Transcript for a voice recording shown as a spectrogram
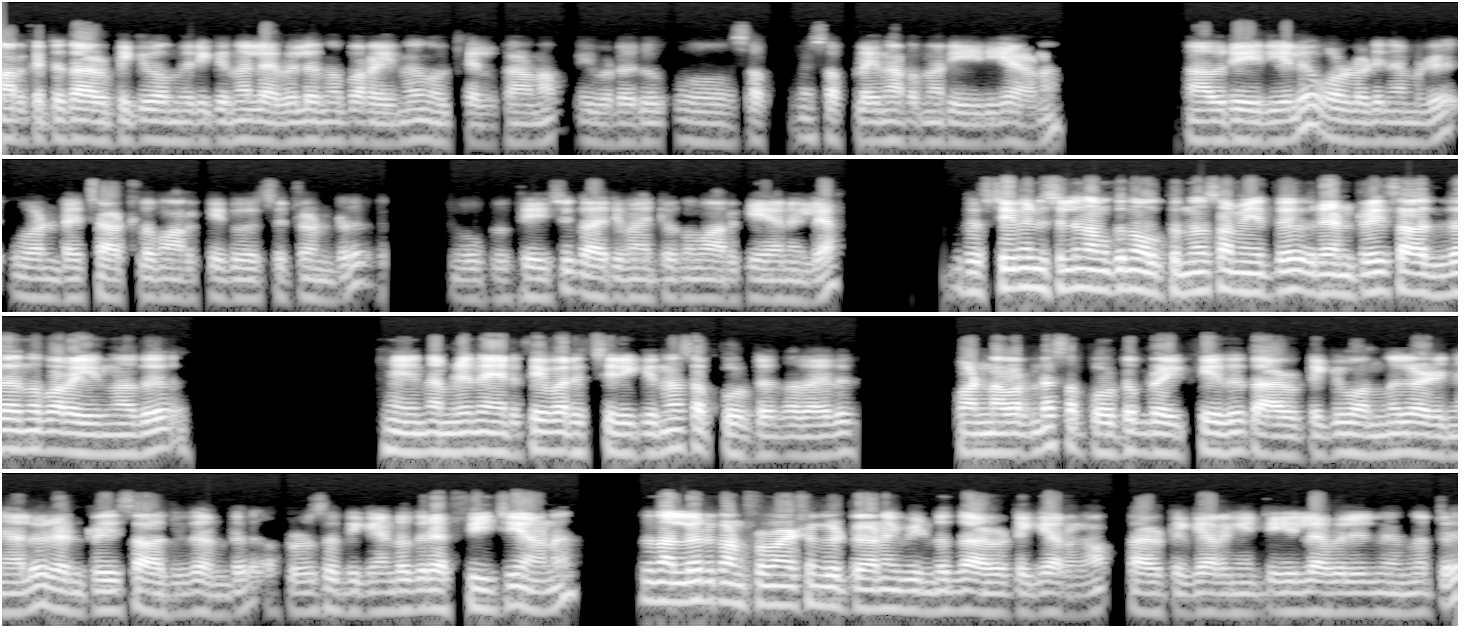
മാർക്കറ്റ് താഴോട്ടേക്ക് വന്നിരിക്കുന്ന ലെവൽ എന്ന് പറയുന്നത് നോക്കിയാൽ കാണാം. ഇവിടെ ഒരു സപ്ലൈ നടന്ന ഒരു ഏരിയ ആണ്. ആ ഒരു ഏരിയയിൽ ഓൾറെഡി നമ്മൾ വൺ ഡേ ചാർട്ടിൽ മാർക്ക് ചെയ്ത് വെച്ചിട്ടുണ്ട്. പ്രത്യേകിച്ച് കാര്യമായിട്ടൊന്നും മാർക്ക് ചെയ്യാനില്ല. ഫിഫ്റ്റി മിനിറ്റ്സിൽ നമുക്ക് നോക്കുന്ന സമയത്ത് ഒരു എൻട്രി സാധ്യത എന്ന് പറയുന്നത് നമ്മൾ നേരത്തെ വരച്ചിരിക്കുന്ന സപ്പോർട്ട് അതായത് വൺ അവറിന്റെ സപ്പോർട്ട് ബ്രേക്ക് ചെയ്ത് താഴോട്ടേക്ക് വന്നു കഴിഞ്ഞാൽ ഒരു എൻട്രി സാധ്യത ഉണ്ട്. അപ്പോൾ ശ്രദ്ധിക്കേണ്ടത് ഒരു എഫ് ഇ ജി ആണ്. ഇത് നല്ലൊരു കൺഫർമേഷൻ കിട്ടുകയാണെങ്കിൽ വീണ്ടും താഴോട്ടേക്ക് ഇറങ്ങാം. താഴോട്ടേക്ക് ഇറങ്ങിയിട്ട് ഈ ലെവലിൽ നിന്നിട്ട്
